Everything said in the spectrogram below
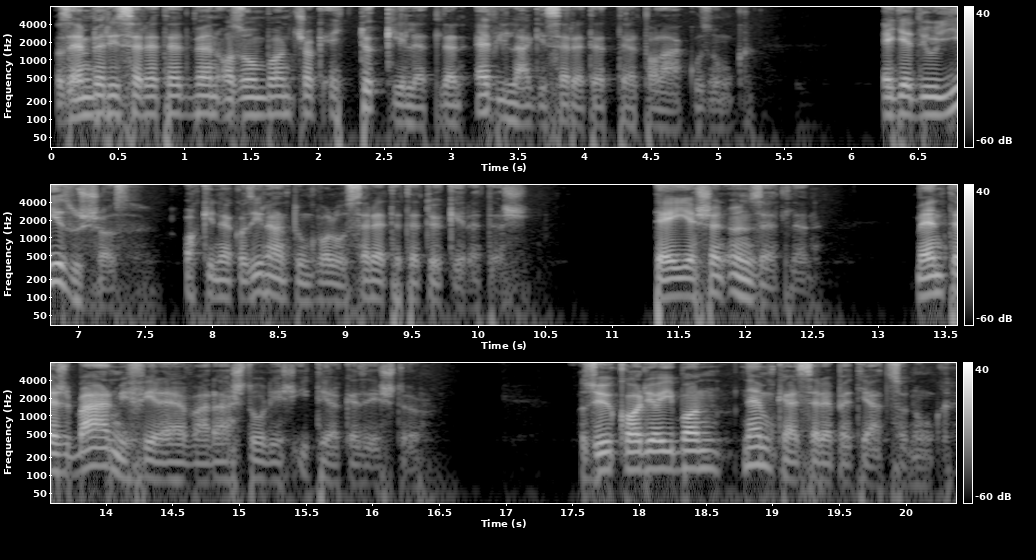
Az emberi szeretetben azonban csak egy tökéletlen, evilági szeretettel találkozunk. Egyedül Jézus az, akinek az irántunk való szeretete tökéletes. Teljesen önzetlen. Mentes bármiféle elvárástól és ítélkezéstől. Az ő karjaiban nem kell szerepet játszanunk,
